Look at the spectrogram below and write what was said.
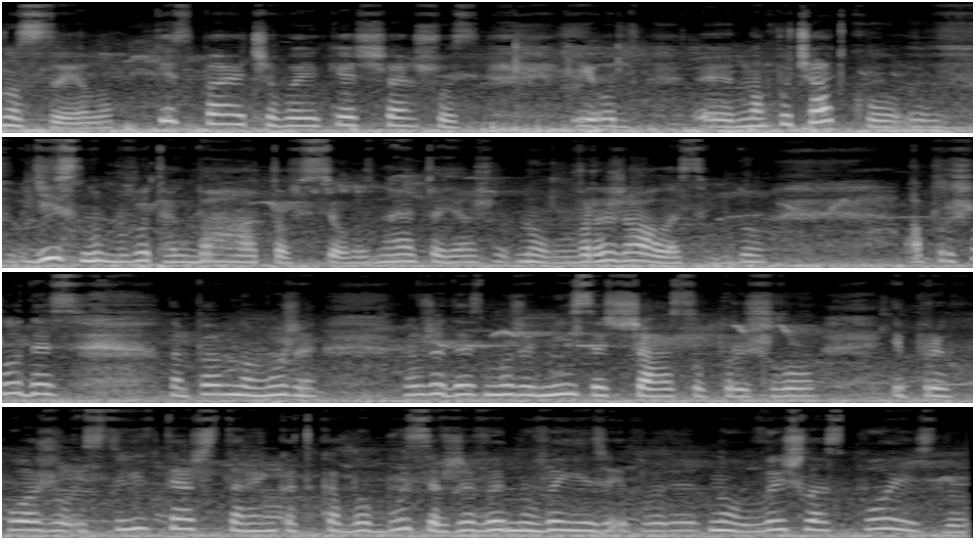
носила. Якісь печиво, якесь ще щось. І от на початку дійсно було так багато всього. Знаєте, я ж ну, вражалася. Ну, а пройшло десь, напевно, може, ну, вже десь може місяць часу пройшло і приходжу, і стоїть теж старенька така бабуся, вже видно, виїзд, ну, вийшла з поїзду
